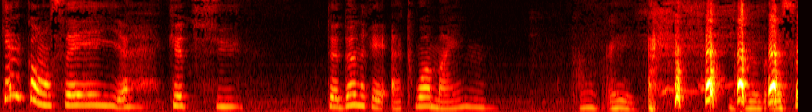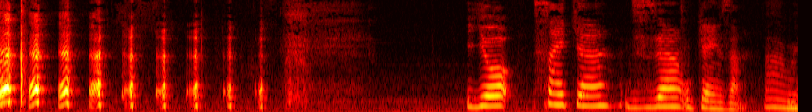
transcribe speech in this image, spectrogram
Quel conseil que tu te donnerais à toi-même Oh, hey. J'aimerais ça. il y a 5 ans, 10 ans ou 15 ans? Ah oui.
